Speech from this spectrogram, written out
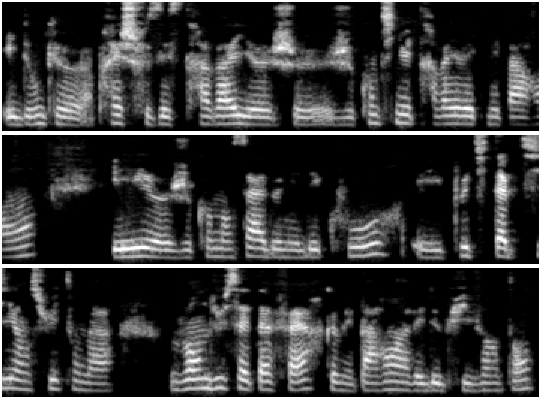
et donc euh, après, je faisais ce travail, euh, je, je continuais de travailler avec mes parents et je commençais à donner des cours. Et petit à petit, ensuite, on a vendu cette affaire que mes parents avaient depuis 20 ans.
